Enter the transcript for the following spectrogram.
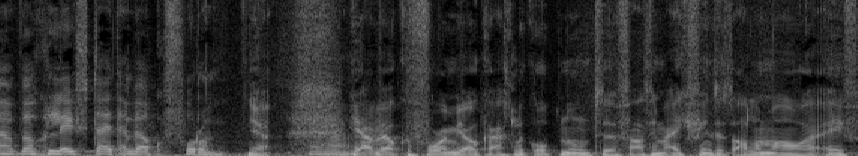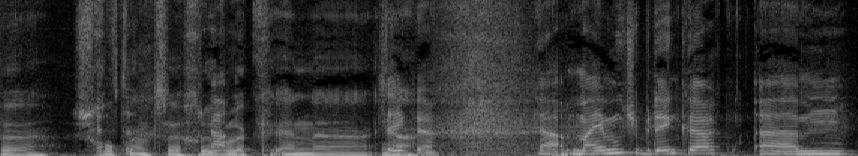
Uh, welke leeftijd en welke vorm. Ja. Uh, ja, welke vorm je ook eigenlijk opnoemt, uh, Fatima. Ik vind het allemaal even schokkend, gruwelijk. Ja. En, Zeker. Ja. Ja, maar je moet je bedenken... Um,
